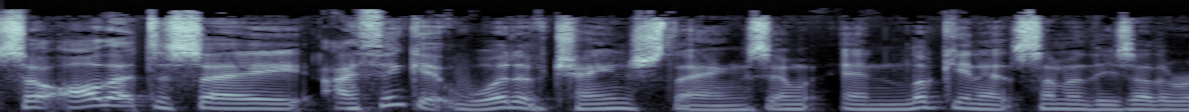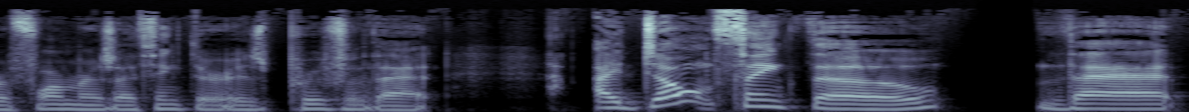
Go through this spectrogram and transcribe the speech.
So, all that to say, I think it would have changed things. And, and looking at some of these other reformers, I think there is proof of that. I don't think, though, that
